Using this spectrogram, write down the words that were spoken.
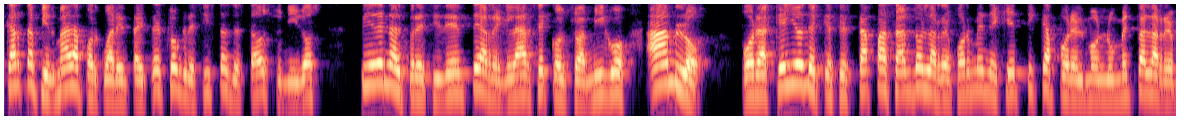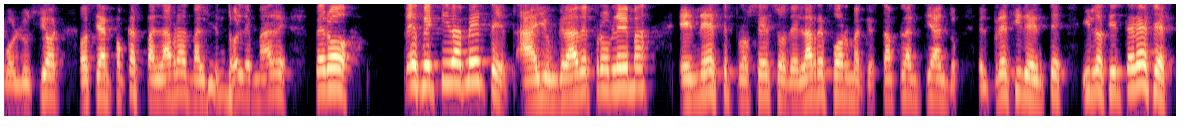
carta firmada por 43 congresistas de Estados Unidos piden al presidente arreglarse con su amigo AMLO por aquello de que se está pasando la reforma energética por el monumento a la revolución, o sea, en pocas palabras, valiéndole madre, pero efectivamente hay un grave problema en este proceso de la reforma que está planteando el presidente y los intereses,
